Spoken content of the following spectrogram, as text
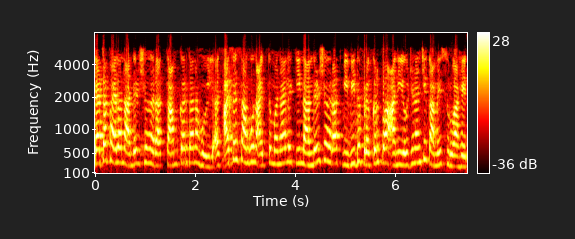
त्याचा फायदा नांदेड शहरात काम करताना होईल. अस- असे सांगून आयुक्त म्हणाले की नांदेड शहरात विविध प्रकल्प आणि योजनांची कामे सुरू आहेत.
